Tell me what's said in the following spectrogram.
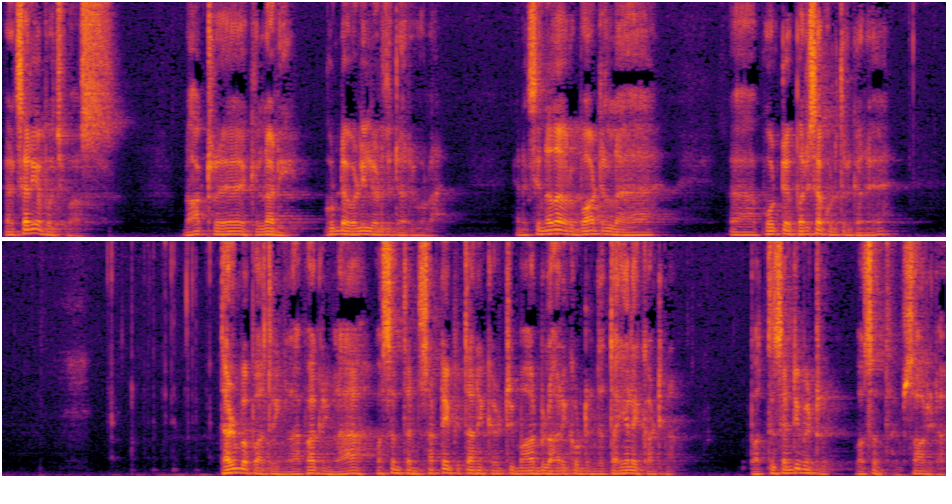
எனக்கு சரியாக போச்சு பாஸ் டாக்டரு கில்லாடி குண்டை வெளியில் எடுத்துட்டார் போல். எனக்கு சின்னதாக ஒரு பாட்டிலில் போட்டு பரிசாக கொடுத்துருக்காரு. தழும்ப பார்த்துறீங்களா? பார்க்குறீங்களா? வசந்தன் சட்டை பித்தானை கழற்றி மார்பில் ஆறிக்கொண்டிருந்த தையலை காட்டினான். பத்து சென்டிமீட்ரு வசந்த் சாரிடா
